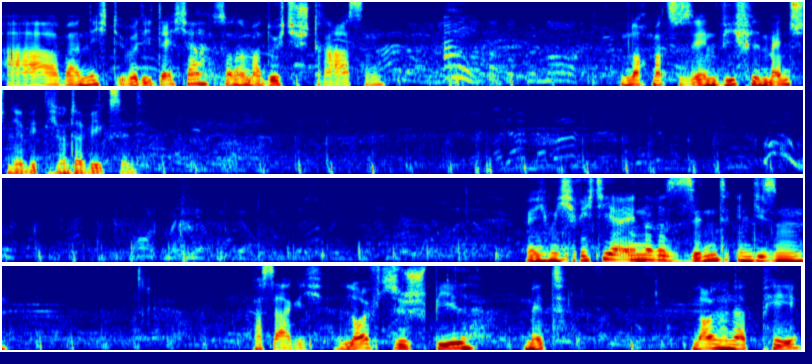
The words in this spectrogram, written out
Aber nicht über die Dächer, sondern mal durch die Straßen. Um nochmal zu sehen, wie viele Menschen hier wirklich unterwegs sind. Wenn ich mich richtig erinnere, sind in diesem, was sage ich, läuft dieses Spiel mit 900p,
